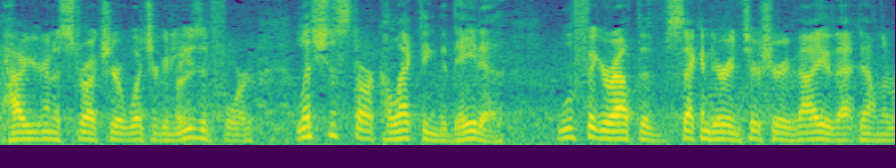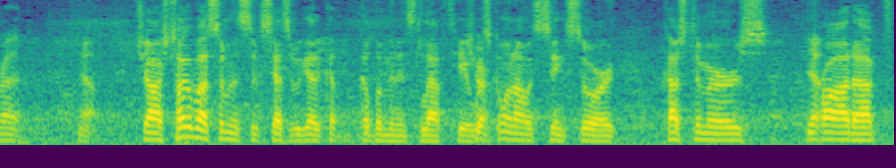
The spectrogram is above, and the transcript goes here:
how you're going to structure it, what you're going to use it for. Let's just start collecting the data. We'll figure out the secondary and tertiary value of that down the road. Yeah. Josh, talk about some of the success. We got a couple, of minutes left here. Sure. What's going on with SyncSort? Customers, Yeah. product.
